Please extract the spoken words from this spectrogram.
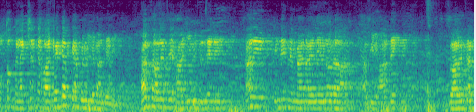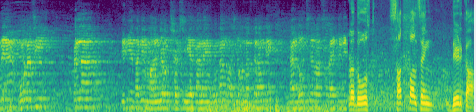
ਉੱਥੋਂ ਕਲੈਕਸ਼ਨ ਕਰਵਾ ਕੇ ਕੈਂਪ ਕੈਂਪ ਵੀ ਲਗਾਉਂਦੇ ਨੇ। ਹਰ ਸਾਲ ਇੱਥੇ ਹਾਜ਼ਰੀ ਵੀ ਦਿੰਦੇ ਨੇ। ਸਾਰੇ ਜਿੰਨੇ ਵੀ ਮਹਿਮਾਨ ਆਏ ਨੇ, ਉਹਨਾਂ ਦਾ ਅਸੀਂ ਹਾਰਦਿਕ ਸਵਾਗਤ ਕਰਦੇ ਹਾਂ। ਹੁਣ ਅਸੀਂ ਪਹਿਲਾਂ ਜਿਹੜੀਆਂ ਸਾਡੇ ਮਾਨਯੋਗ ਸ਼ਖਸੀਅਤਾਂ ਨੇ, ਉਹਨਾਂ ਨੂੰ ਅਸੀਂ ਉਹਨਾਂ ਕਰਾਂਗੇ। ਮੈਂ ਲੋਕ ਸੇਵਾ ਸੋਸਾਇਟੀ ਦੇ ਮੇਰਾ ਦੋਸਤ ਸਤਪਾਲ ਸਿੰਘ ਡੇੜਕਾ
